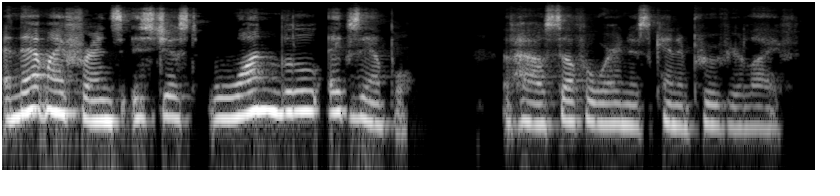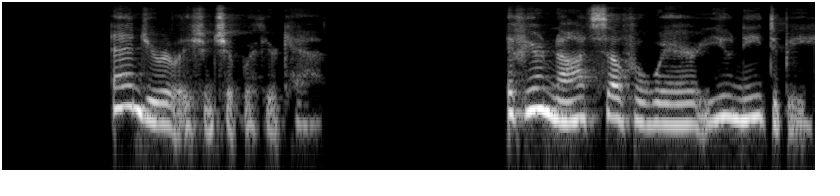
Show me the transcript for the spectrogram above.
And that, my friends, is just one little example of how self awareness can improve your life and your relationship with your cat. If you're not self aware, you need to be.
